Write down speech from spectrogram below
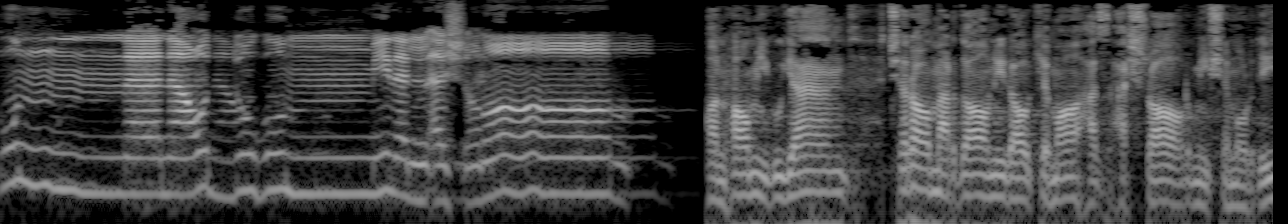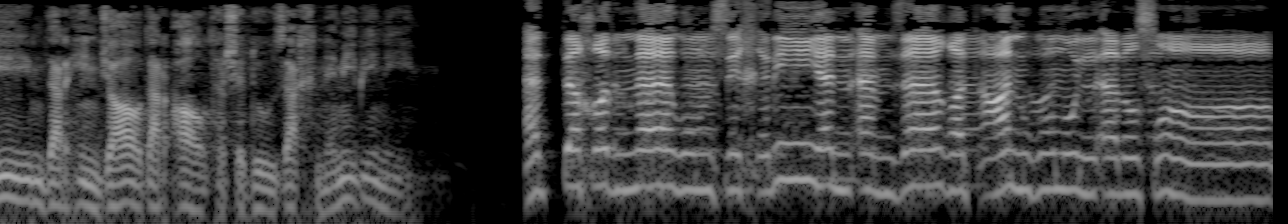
كنا نعدهم من الاشرار آنها می‌گویند چرا مردانی را که ما از اشرار میشمردیم در اینجا در آتش دوزخ نمی‌بینیم؟ اتخذناهم سخریا ام زاغت عنهم الابصار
